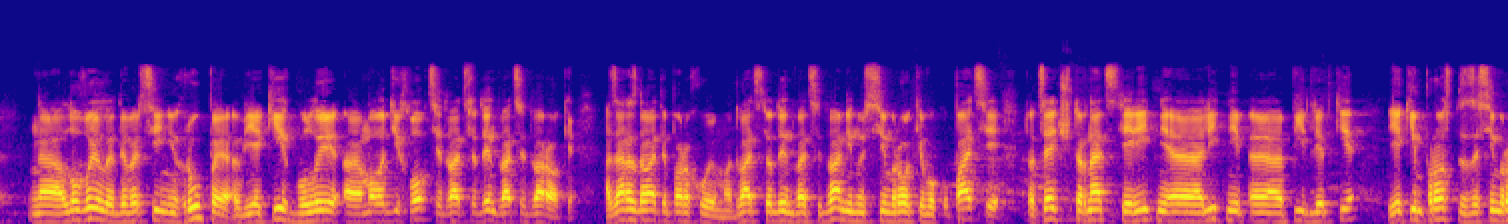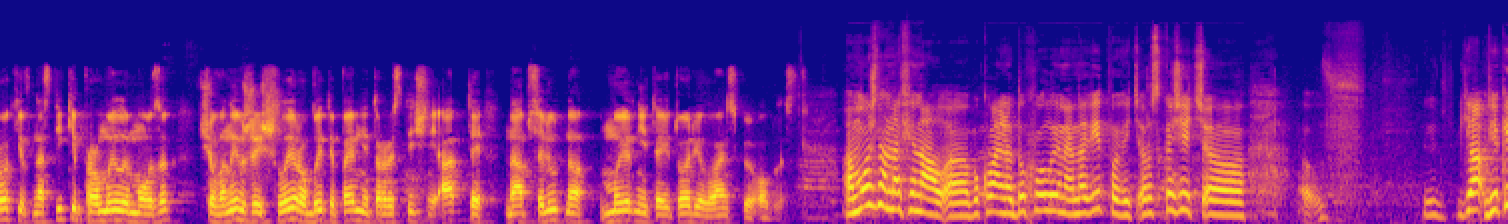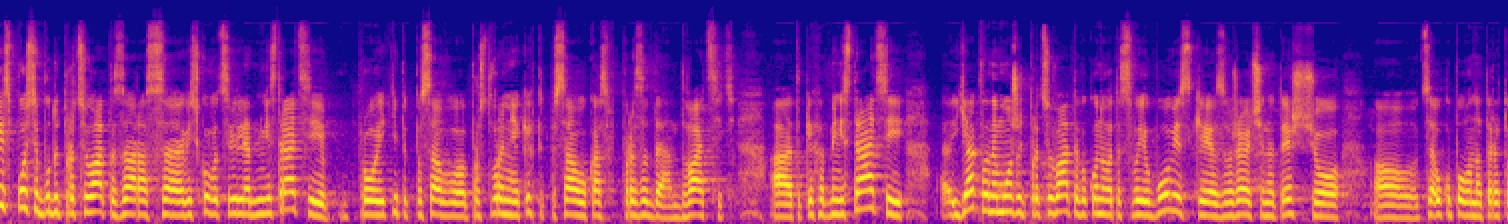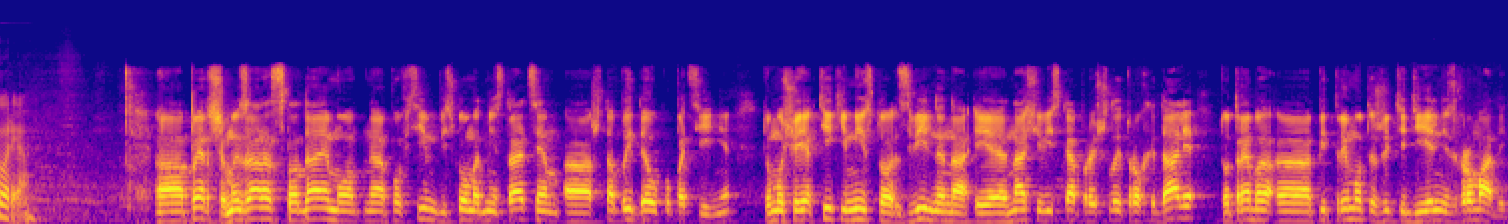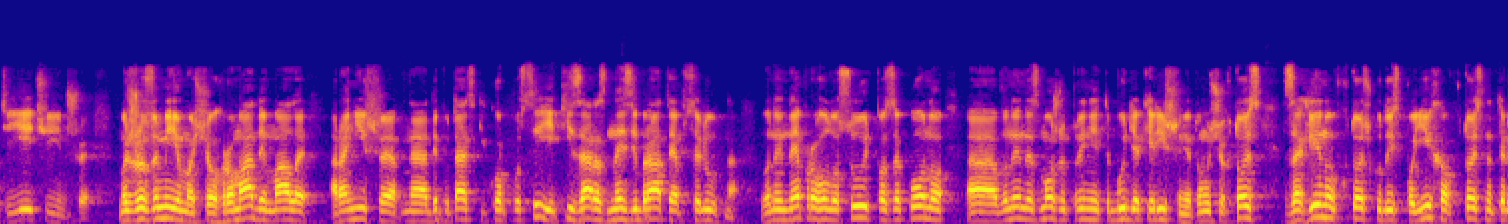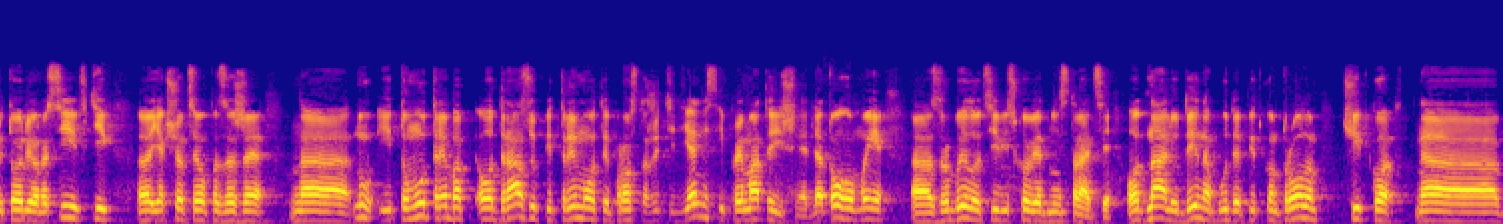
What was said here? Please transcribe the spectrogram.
ловили диверсійні групи, в яких були молоді хлопці 21-22 роки. А зараз давайте порахуємо: 21-22 мінус 7 років окупації, то це 14-літні е, літні е, підлітки, яким просто за 7 років настільки промили мозок, що вони вже йшли робити певні терористичні акти на абсолютно мирній території Луганської області. А можна на фінал е, буквально до хвилини на відповідь? Розкажіть, е, я, в який спосіб будуть працювати зараз е, військово-цивільні адміністрації, про які підписав про створення яких підписав указ президент? 20 е, таких адміністрацій. Як вони можуть працювати, виконувати свої обов'язки, зважаючи на те, що е, це окупована територія? Е, Перше, ми зараз складаємо е, по всім військовим адміністраціям е, штаби деокупаційні, тому що як тільки місто звільнено і наші війська пройшли трохи далі, то треба підтримувати життєдіяльність громади тієї чи іншої. Ми ж розуміємо, що громади мали раніше депутатські корпуси, які зараз не зібрати абсолютно. Вони не проголосують по закону, вони не зможуть прийняти будь-яке рішення, тому що хтось загинув, хтось кудись поїхав, хтось на територію Росії втік, якщо це ОПЗЖ. Е, Ну і тому треба одразу підтримувати просто життєдіяльність і приймати рішення. Для того ми е, зробили ці військові адміністрації. Одна людина буде під контролем чітко е,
